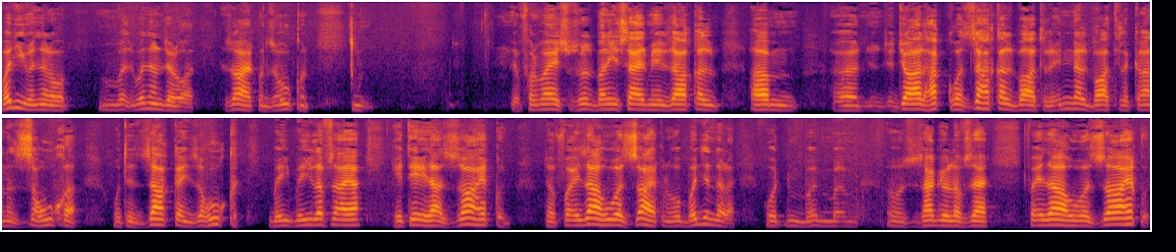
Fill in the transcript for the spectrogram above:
ڀڄي وڃڻو وڃڻ جهڙو آهي زاهڪن زهوڪن فرمائش ساحل ۾ و زهڪل باطل انيل باطل ڪانه زهوڪ هتي زاڪ زهوڪ ٻئي ٻئي لفظ آيا هتي زاهڪ ته فيزا زاهڪ ڀڄندڙ ساڳيو لفظ آهي فيزا هوءَ زاهڪ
